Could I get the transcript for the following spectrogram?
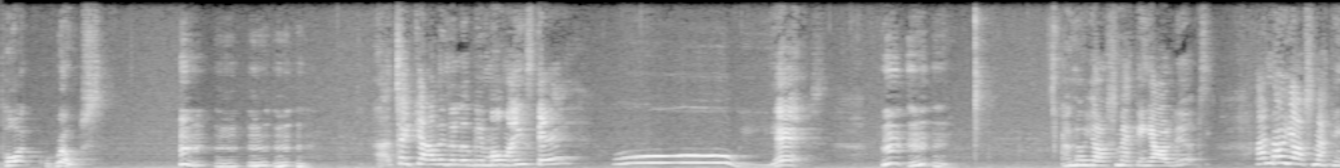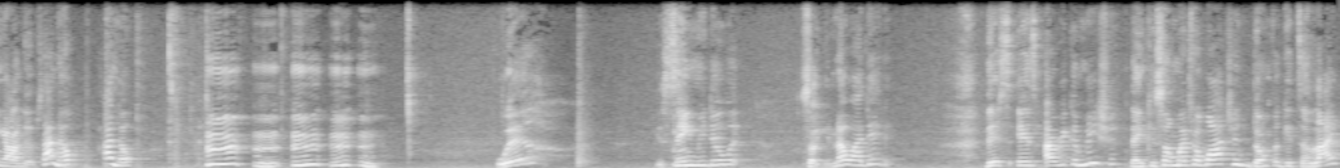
pork roast. Mm, mm, mm, mm, mm. I'll take y'all in a little bit more. I ain't scared. Ooh, yes. Mm, mm, mm. I know y'all smacking y'all lips. I know y'all smacking y'all lips. I know. I know. Mm, mm, mm, mm, mm. Well, you seen me do it, so you know I did it. This is Arika Misha. Thank you so much for watching. Don't forget to like,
